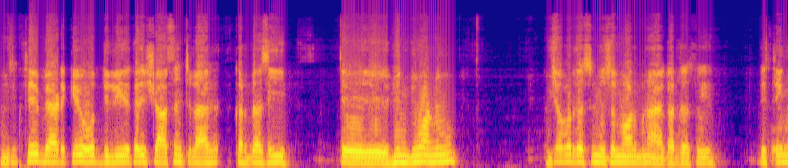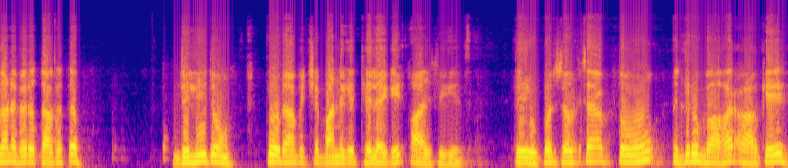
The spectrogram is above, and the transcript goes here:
ਜਿੱਥੇ ਬੈਠ ਕੇ ਉਹ ਦਿੱਲੀ ਦੇ ਕਦੇ ਸ਼ਾਸਨ ਚਲਾਇਆ ਕਰਦਾ ਸੀ ਤੇ ਹਿੰਦੂਆਂ ਨੂੰ ਜ਼ਬਰਦਸਤ ਮੁਸਲਮਾਨ ਬਣਾਇਆ ਕਰਦਾ ਸੀ। ਤੇ ਸਿੰਘਾਂ ਨੇ ਫਿਰ ਉਹ ਤਖਤ ਦਿੱਲੀ ਤੋਂ ਘੋੜਾਂ ਪਿੱਛੇ ਬੰਨ ਕੇ ਇੱਥੇ ਲੈ ਕੇ ਆਏ ਸੀਗੇ। ਤੇ ਉੱਪਰ ਸਲਤ ਸਾਹਿਬ ਤੋਂ ਇਧਰੋਂ ਬਾਹਰ ਆ ਕੇ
